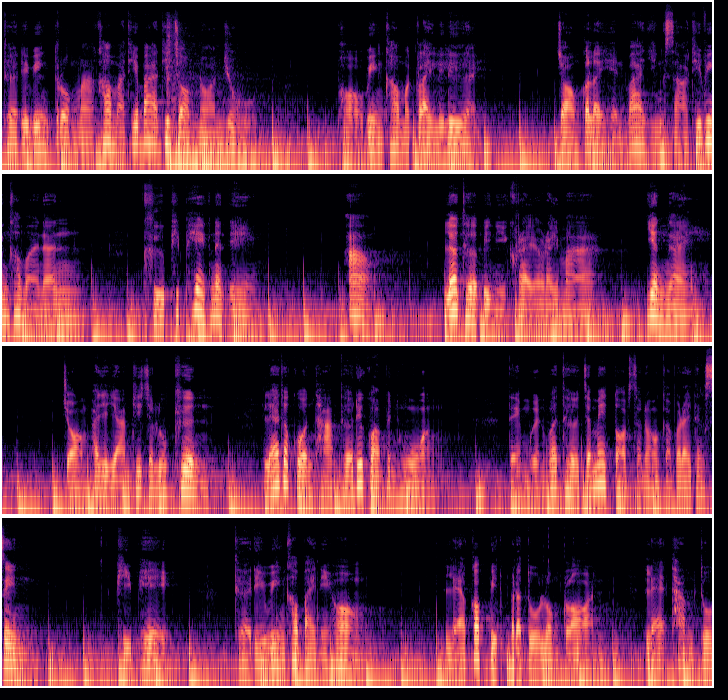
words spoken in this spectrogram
เธอได้วิ่งตรงมาเข้ามาที่บ้านที่จอมนอนอยู่ พอวิ่งเข้ามาใกล้เรื่อยๆ จอมก็เลยเห็นว่าหญิงสาวที่วิ่งเข้ามานั้น คือพี่เพกนั่นเอง อ้าว แล้วเธอไปหนีใครอะไรมา ยังไง จอมพยายามที่จะลุกขึ้น แล้วตะโกนถามเธอด้วยความเป็นห่วง แต่เหมือนว่าเธอจะไม่ตอบสนองกับอะไรทั้งสิ้น พี่เพก เธอได้วิ่งเข้าไปในห้อง แล้วก็ปิดประตูลงกรอนและทำตัว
